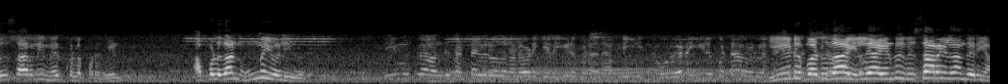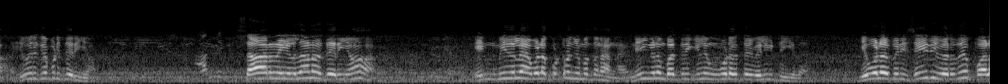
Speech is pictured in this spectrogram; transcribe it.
விசாரணை மேற்கொள்ளப்பட வேண்டும். அப்பொழுதுதான் உண்மை வெளியில் வரும் திமுக வந்து சட்டவிரோத நடவடிக்கையில் ஈடுபடாது. அப்படி ஒருவேளை ஈடுபட்டா அவர்களை ஈடுபடுதா இல்லையா என்பது விசாரணையில் தான் தெரியும். இவருக்கு எப்படி தெரியும்? விசாரணையில் தானே தெரியும். என் மீதெல்லாம் எவ்வளோ குற்றம் சுமத்தினாங்க? நீங்களும் பத்திரிகையிலும் ஊடகத்தில் வெளியிட்டீங்களே. இவ்வளோ பெரிய செய்தி வருது பல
